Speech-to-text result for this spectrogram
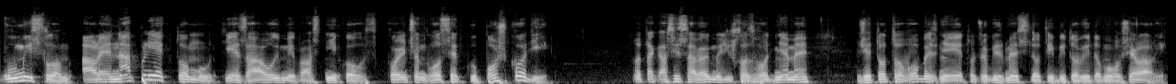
úmyslom, ale napriek tomu tie záujmy vlastníkov v konečnom dôsledku poškodí, no tak asi sa veľmi rýchlo zhodneme, že toto vôbec nie je to, čo by sme si do tých bytových domov želali.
